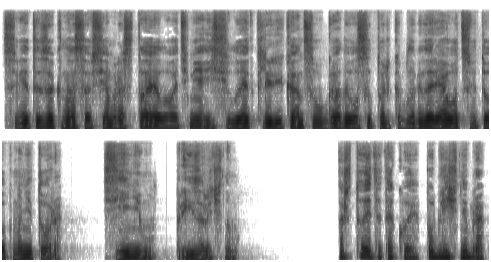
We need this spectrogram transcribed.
Свет из окна совсем растаял во тьме, и силуэт клериканца угадывался только благодаря отцвету от монитора. Синему, призрачному. «А что это такое, публичный брак?»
